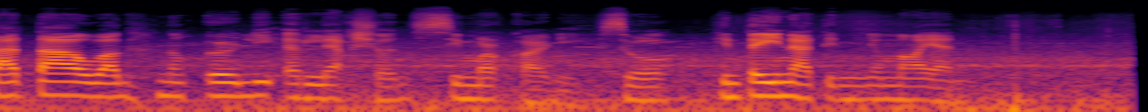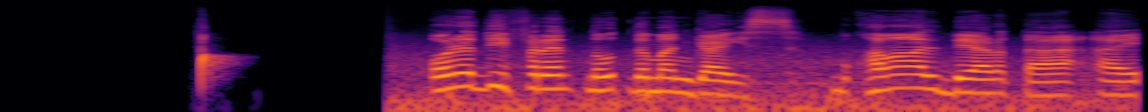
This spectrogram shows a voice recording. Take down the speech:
tatawag ng early election si Mark Carney. So, hintayin natin yung mga yan. On a different note naman guys, mukhang Alberta ay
